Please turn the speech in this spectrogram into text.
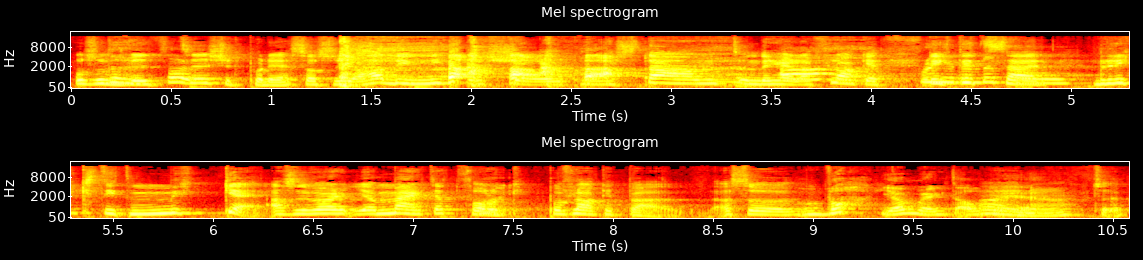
Och så vit t-shirt på det. Så alltså jag hade ju nippelshow konstant under hela flaket. Riktigt så här, riktigt mycket. Alltså var, jag märkte att folk på flaket bara, alltså, Va? Jag märkte aldrig det. typ.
